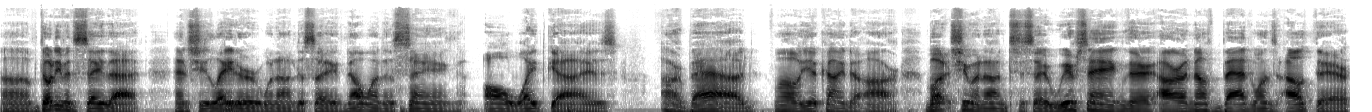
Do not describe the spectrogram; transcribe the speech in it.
Um, don't even say that. And she later went on to say, no one is saying all white guys are bad. Well, you kind of are. But she went on to say, We're saying there are enough bad ones out there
